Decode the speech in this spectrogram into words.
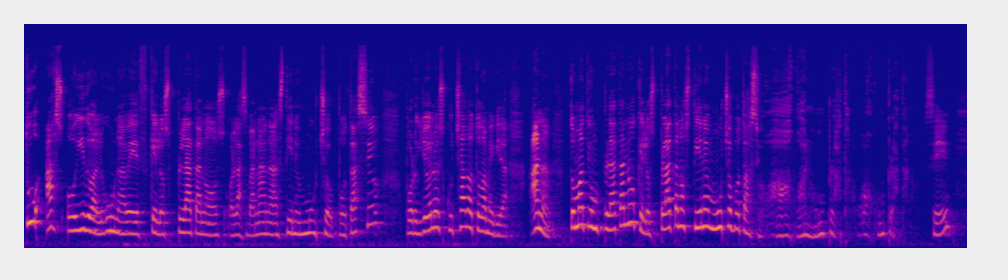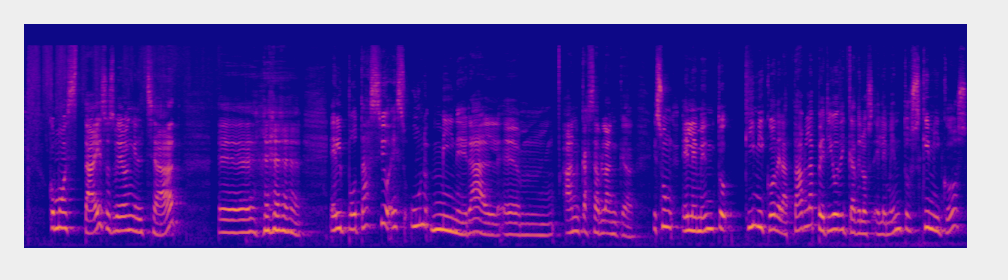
¿Tú has oído alguna vez que los plátanos o las bananas tienen mucho potasio? Porque yo lo he escuchado toda mi vida. Ana, tómate un plátano que los plátanos tienen mucho potasio. Ah, bueno, un plátano, oh, un plátano. ¿Sí? ¿Cómo estáis? Os veo en el chat. Eh, El potasio es un mineral, eh, Anne Casablanca. Es un elemento químico de la tabla periódica de los elementos químicos.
